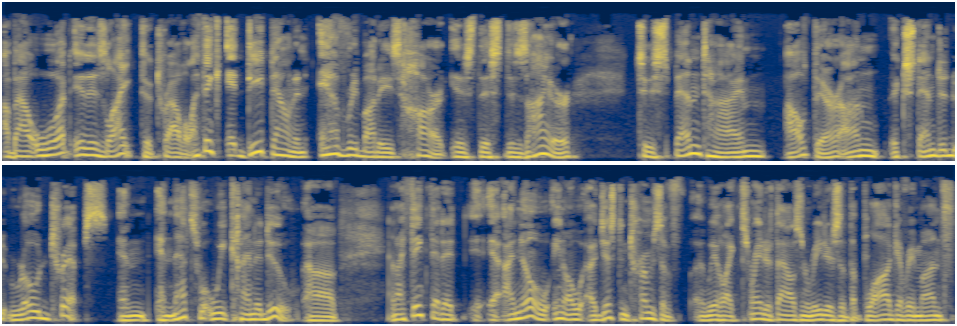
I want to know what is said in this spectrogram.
about what it is like to travel. I think it, deep down in everybody's heart is this desire to spend time out there on extended road trips. And, and that's what we kind of do. Uh, and I think that it, I know, you know, uh, just in terms of, uh, we have like 300,000 readers of the blog every month.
